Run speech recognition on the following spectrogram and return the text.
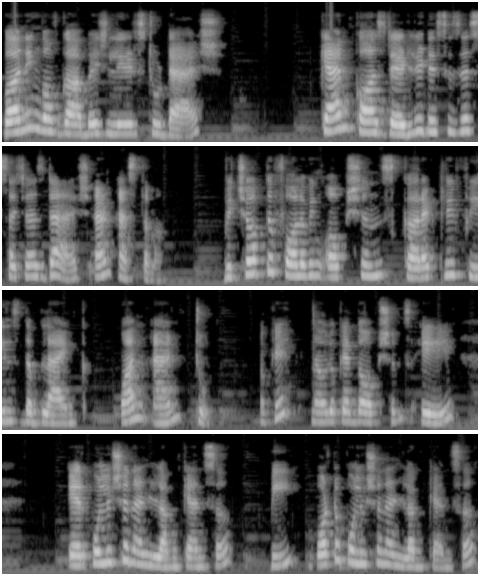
Burning of garbage leads to dash can cause deadly diseases such as dash and asthma. Which of the following options correctly fills the blank 1 and 2? Okay, now look at the options A. Air pollution and lung cancer. B. Water pollution and lung cancer.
